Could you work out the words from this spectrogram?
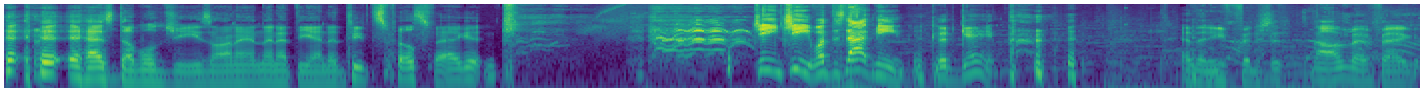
it has double G's on it, and then at the end it spells faggot. GG, what does that mean? Good game. and then he finishes. No, I'm a faggot.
